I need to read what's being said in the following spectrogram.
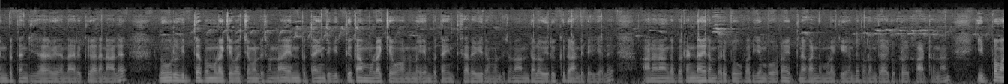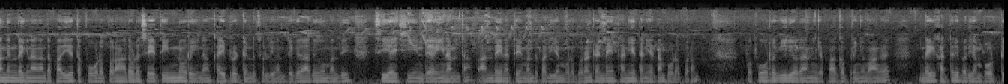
எண்பத்தஞ்சு சதவீதம் தான் இருக்குது அதனால் நூறு வித்தை இப்போ முளைக்க வச்சோம்னு சொன்னால் எண்பத்தைந்து வித்து தான் முளைக்க வேணும். எண்பத்தைந்து சதவீதம் சொன்னால் அந்தளவு இருக்குதாண்டு தெரியலை. ஆனால் நாங்கள் இப்போ ரெண்டாயிரம் பருப்பு பதியம் போகிறோம் எத்தனை கண்டு முளைக்கின்னு தொடர்ந்து அதுக்கு பிறகு காட்டுறேன் நான். இப்போ வந்து இன்றைக்கு நாங்கள் அந்த பதியத்தை போட போகிறோம் அதோட சேர்த்து இன்னொரு இனம் கைப்ரெட்டுன்னு சொல்லி வந்திருக்குது. அதுவும் வந்து சிஐசி இந்த இனம் தான் அந்த இனத்தையும் வந்து பதியம் போட போகிறோம் ரெண்டையும் தனியாக தனியாக தான் போட போகிறோம் இப்போ போடுற வீடியோ தான் நீங்கள் பார்க்க போகிறீங்க வாங்க இன்றைக்கு கத்தரி பதியம் போட்டு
